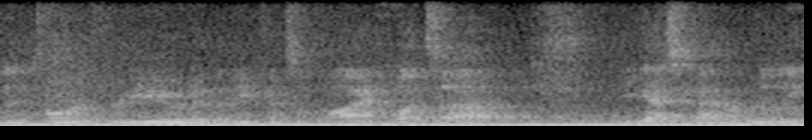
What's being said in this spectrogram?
And Torren, for you and the defensive line, what's uh, you guys have had a really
